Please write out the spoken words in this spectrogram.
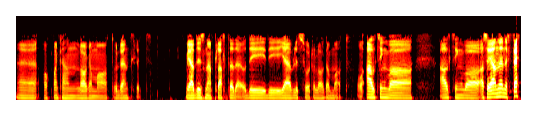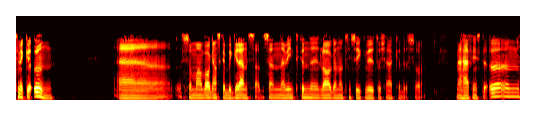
Eh, och man kan laga mat ordentligt. Vi hade en sån här platta där och det, det är jävligt svårt att laga mat. Och allting var allting var, alltså jag använde fett mycket ugn. Eh, så man var ganska begränsad. Sen när vi inte kunde laga någonting så gick vi ut och käkade. Så men här finns det ugn.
